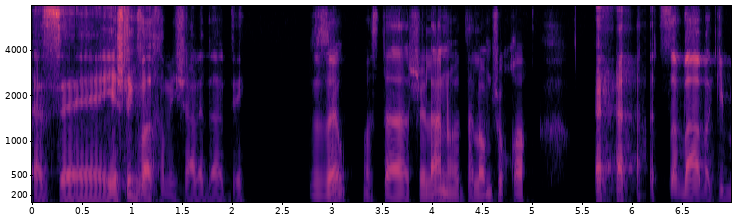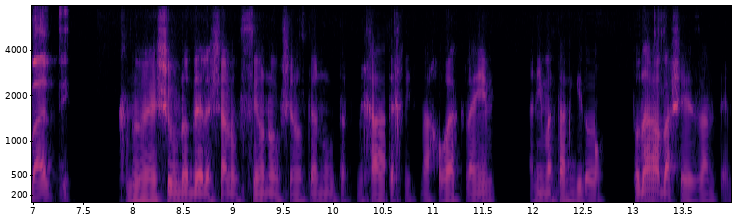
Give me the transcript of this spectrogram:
אז אה, יש לי כבר חמישה לדעתי. וזהו, אז אתה שלנו, אתה לא משוחרר. סבבה, קיבלתי. אנחנו אה, שוב נודה לשלום סיונוב שנותן לנו את התמיכה הטכנית מאחורי הקלעים. אני מתן גילאור. תודה רבה שהאזנתם.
